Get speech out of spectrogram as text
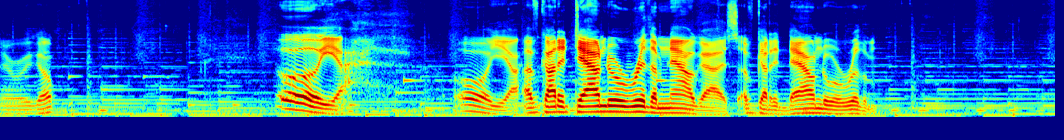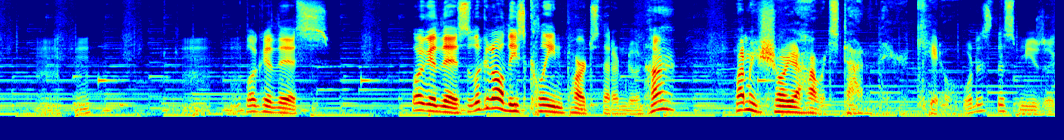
There we go. Oh, yeah. Oh, yeah. I've got it down to a rhythm now, guys. I've got it down to a rhythm. Mm-hmm. Mm-hmm. Look at this. Look at this. Look at all these clean parts that I'm doing, huh? Let me show you how it's done there, kiddo. What is this music?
